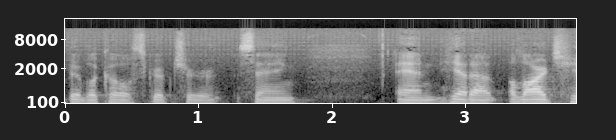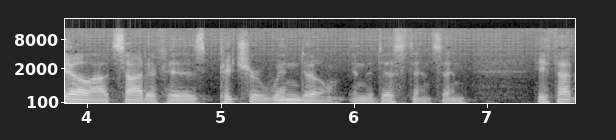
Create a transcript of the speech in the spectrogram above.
biblical scripture saying, and he had a, a, large hill outside of his picture window in the distance. And he thought,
